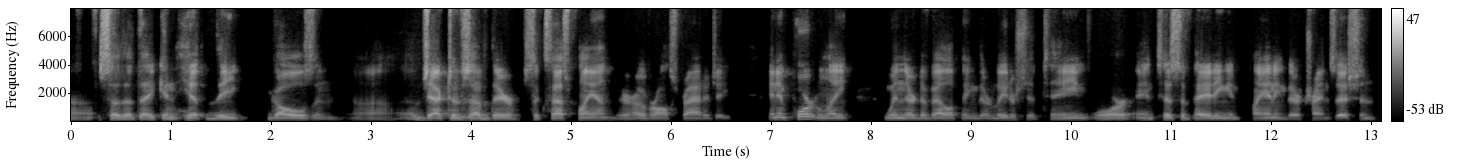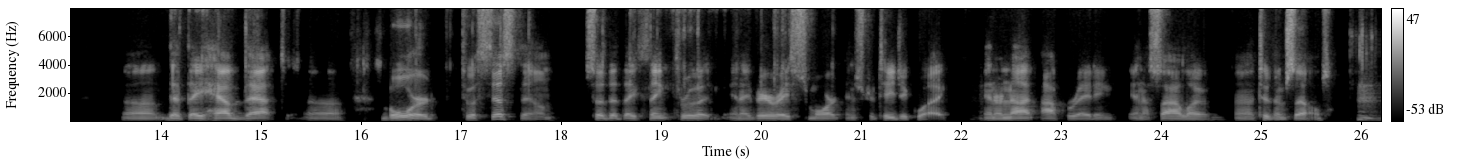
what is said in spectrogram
uh, so that they can hit the goals and uh, objectives of their success plan, their overall strategy. And importantly, when they're developing their leadership team or anticipating and planning their transition, uh, that they have that uh, board to assist them so that they think through it in a very smart and strategic way and are not operating in a silo uh, to themselves. Hmm.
